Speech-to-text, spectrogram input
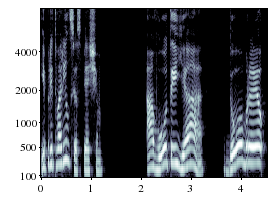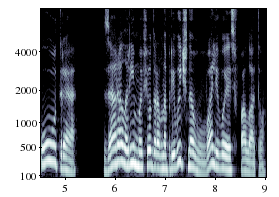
И притворился спящим. «А вот и я! Доброе утро!» Заорала Римма Федоровна привычно, вваливаясь в палату.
